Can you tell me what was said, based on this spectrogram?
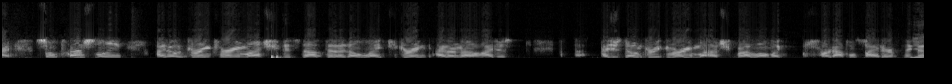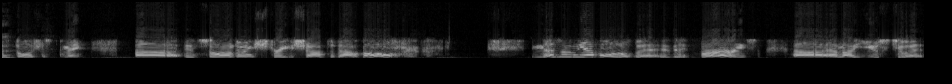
right. So personally, I don't drink very much. It's not that I don't like to drink. I don't know. I just I just don't drink very much, but I love like hard apple cider. Like Yeah. that's delicious to me. Uh, and so when I'm doing straight shots of alcohol, it messes me up a little bit. It, it burns. Uh, I'm not used to it.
